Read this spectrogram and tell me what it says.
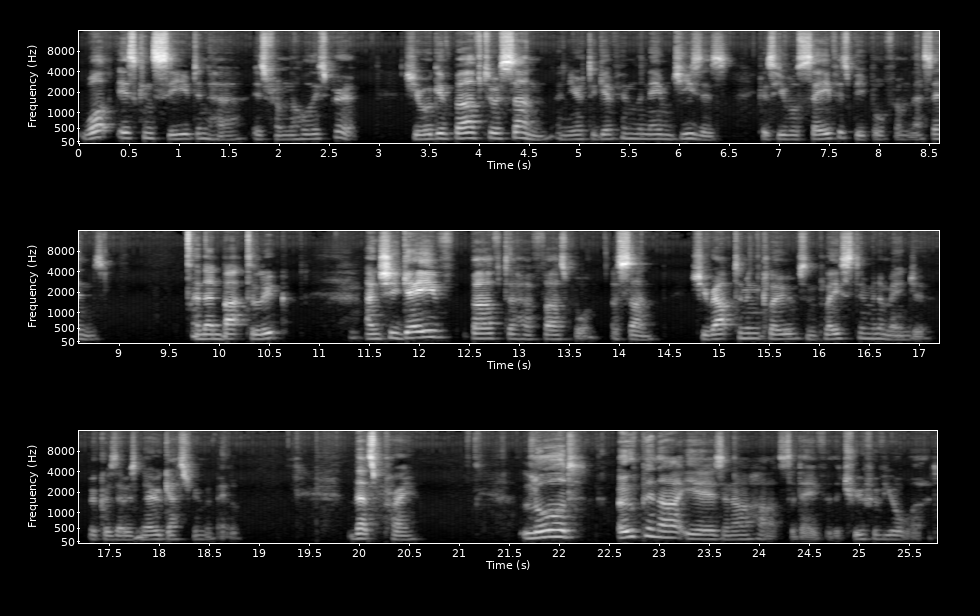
what is conceived in her is from the Holy Spirit. She will give birth to a son, and you are to give him the name Jesus, because he will save his people from their sins. And then back to Luke. And she gave birth to her firstborn, a son. She wrapped him in clothes and placed him in a manger, because there was no guest room available. Let's pray. Lord, open our ears and our hearts today for the truth of your word.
